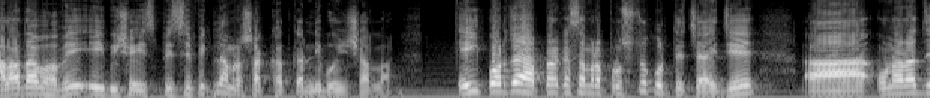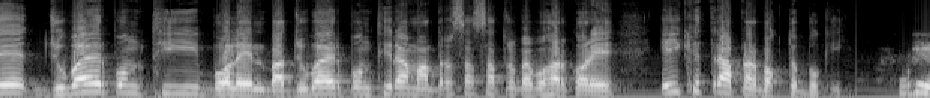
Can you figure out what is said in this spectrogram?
আলাদাভাবে এই বিষয়ে স্পেসিফিকলি আমরা সাক্ষাৎকার নিব ইনশাল্লাহ এই পর্যায়ে আপনার কাছে আমরা প্রশ্ন করতে চাই যে ওনারা যে জুবায়ের পন্থী বলেন বা জুবায়ের পন্থীরা মাদ্রাসা ছাত্র ব্যবহার করে এই ক্ষেত্রে আপনার বক্তব্য কি? জি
